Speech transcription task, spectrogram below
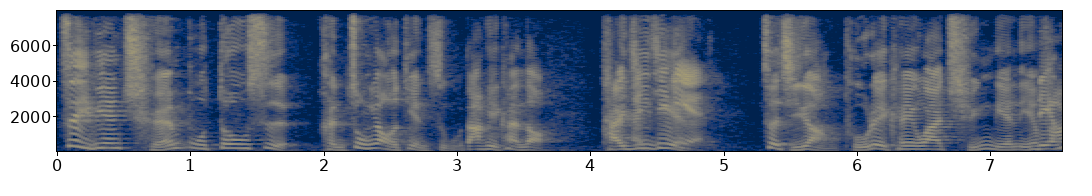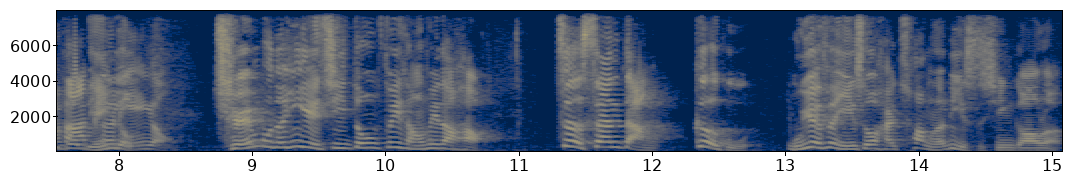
这边全部都是很重要的电子股，大家可以看到台积电这几档，普瑞 KY、群联、联发科、联咏，全部的业绩都非常非常好。这三档个股五月份营收还创了历史新高了，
